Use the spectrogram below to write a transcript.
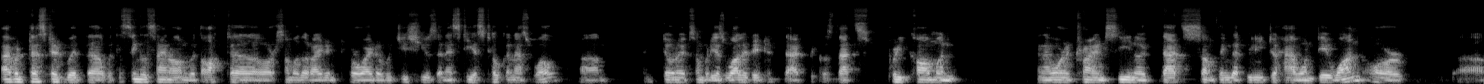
I haven't tested with uh, with a single sign-on with Okta or some other identity provider which issues an STS token as well. Um, I don't know if somebody has validated that because that's pretty common, and I want to try and see you know if that's something that we need to have on day one or uh,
